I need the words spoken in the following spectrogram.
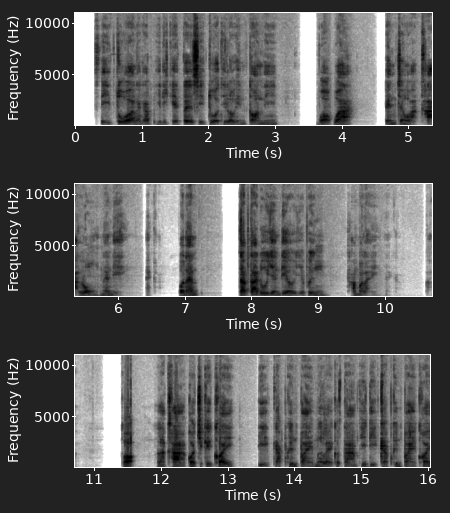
4ตัวนะครับอินดิเคเตอร์4ตัวที่เราเห็นตอนนี้ บอกว่าเป็นจังหวะขาลงนั่นเองนะครับเพราะนั้นจับตาดูอย่างเดียว อย่าเพิ่งทำอะไรนะครับก็ราคาก็จะค่อยๆดีดกลับขึ้นไปเมื่อไหร่ก็ตามที่ดีดกลับขึ้นไปค่อย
